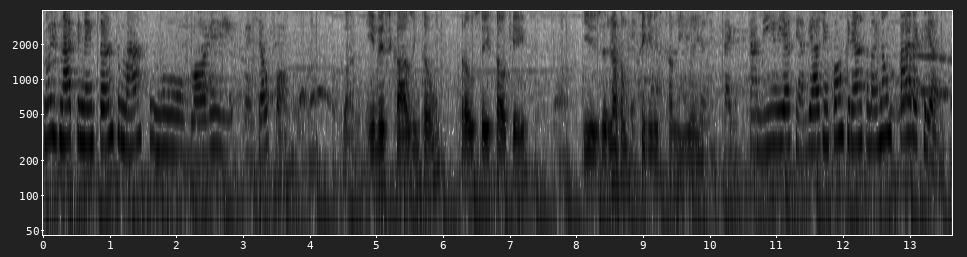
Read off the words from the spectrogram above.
No Snap nem tanto, mas no blog esse é o foco. Claro. E nesse caso, então, para você está ok. E já estão seguindo esse caminho aí. A gente segue esse caminho e assim, a viagem com criança, mas não para a criança.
